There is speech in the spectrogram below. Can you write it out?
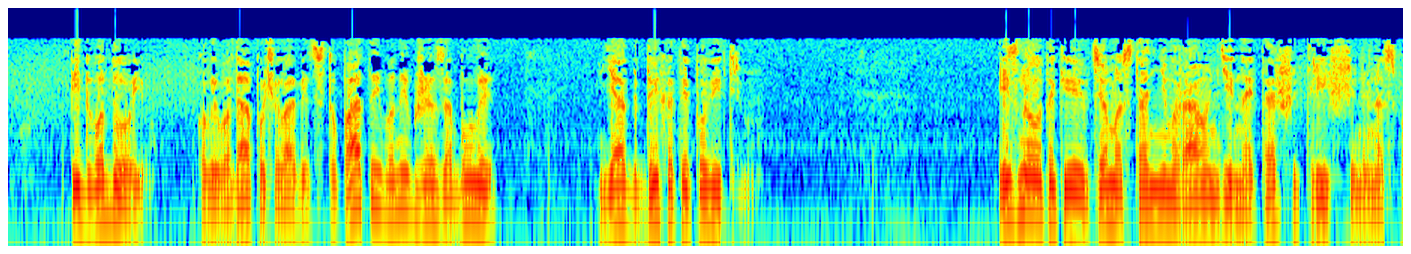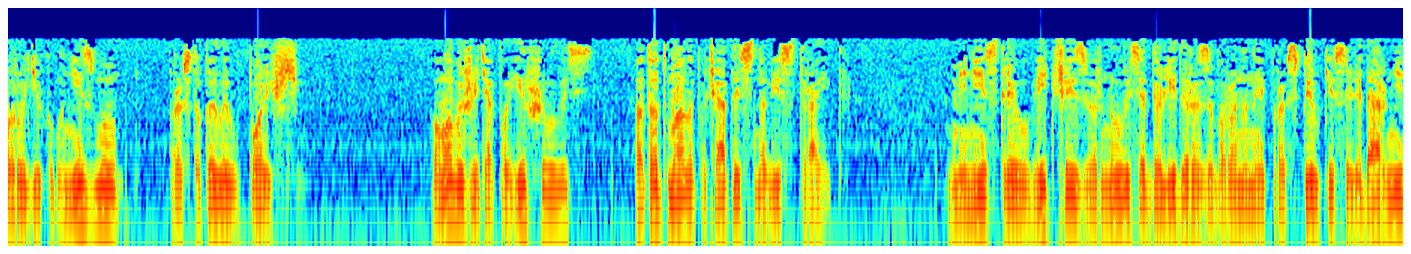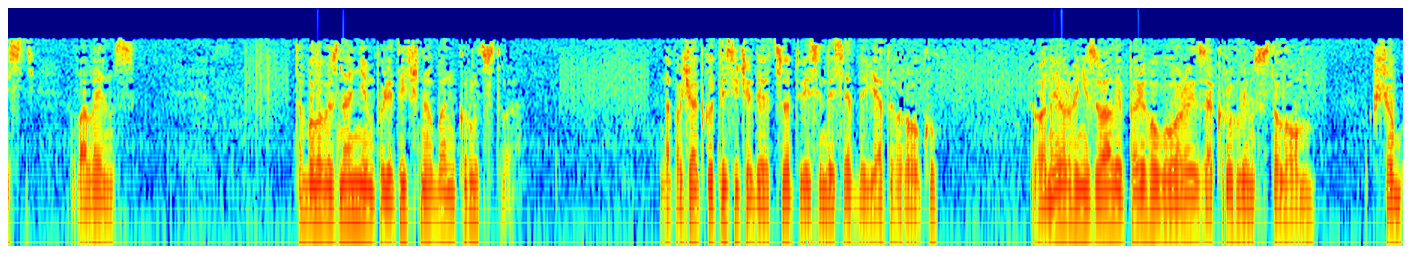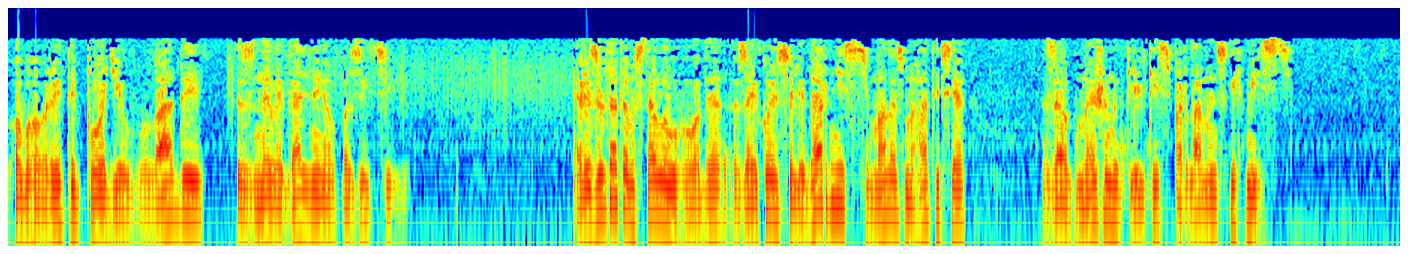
під водою. Коли вода почала відступати, вони вже забули, як дихати повітрям. І знову таки в цьому останньому раунді найперші тріщини на споруді комунізму проступили в Польщі. Умови життя погіршувались, а тут мали початись нові страйки. Міністри у відчаї звернулися до лідера забороненої профспілки Солідарність Валенс. То було визнанням політичного банкрутства. На початку 1989 року вони організували переговори за круглим столом, щоб обговорити поділ влади з нелегальною опозицією. Результатом стала угода, за якою солідарність мала змагатися за обмежену кількість парламентських місць.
